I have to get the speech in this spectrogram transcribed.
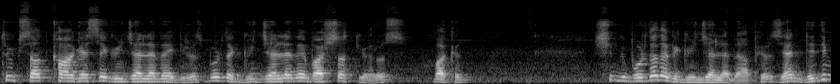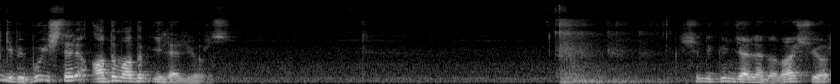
TürkSat KGS güncellemeye giriyoruz. Burada güncelleme başlat diyoruz. Bakın. Şimdi burada da bir güncelleme yapıyoruz. Yani dediğim gibi bu işleri adım adım ilerliyoruz. Şimdi güncelleme başlıyor.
